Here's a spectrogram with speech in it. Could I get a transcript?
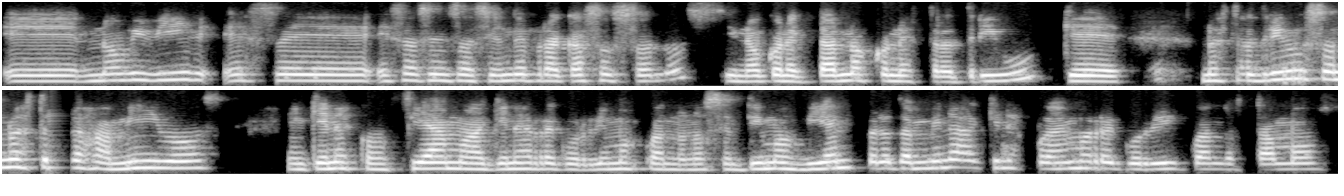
eh, no vivir ese, esa sensación de fracaso solos, sino conectarnos con nuestra tribu, que nuestra tribu son nuestros amigos, en quienes confiamos, a quienes recurrimos cuando nos sentimos bien, pero también a quienes podemos recurrir cuando estamos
